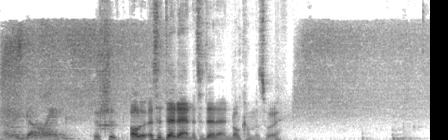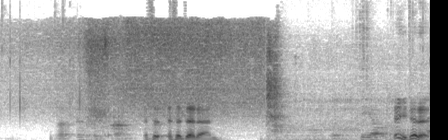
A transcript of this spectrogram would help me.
Are we going? There should. Oh, it's a dead end. It's a dead end. Don't come this way. It's, uh, a it's a dead end. Yeah, you did it.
